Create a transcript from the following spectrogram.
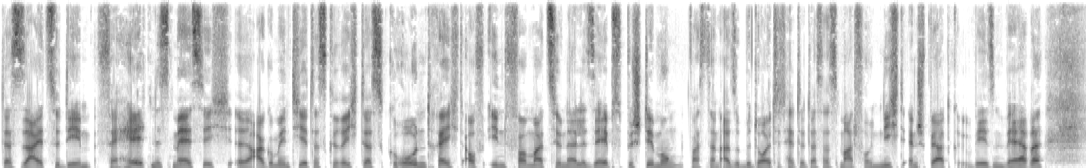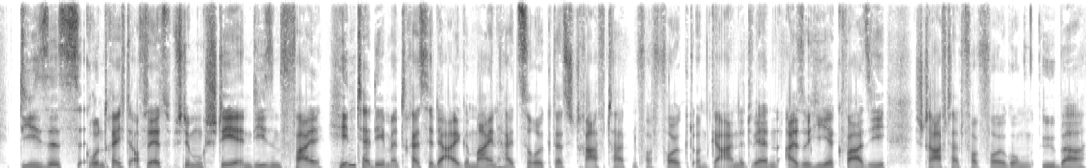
das sei zudem verhältnismäßig, äh, argumentiert das Gericht, das Grundrecht auf informationelle Selbstbestimmung, was dann also bedeutet hätte, dass das Smartphone nicht entsperrt gewesen wäre. Dieses Grundrecht auf Selbstbestimmung stehe in diesem Fall hinter dem Interesse der Allgemeinheit zurück, dass Straftaten verfolgt und geahndet werden. Also hier quasi Straftatverfolgung über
